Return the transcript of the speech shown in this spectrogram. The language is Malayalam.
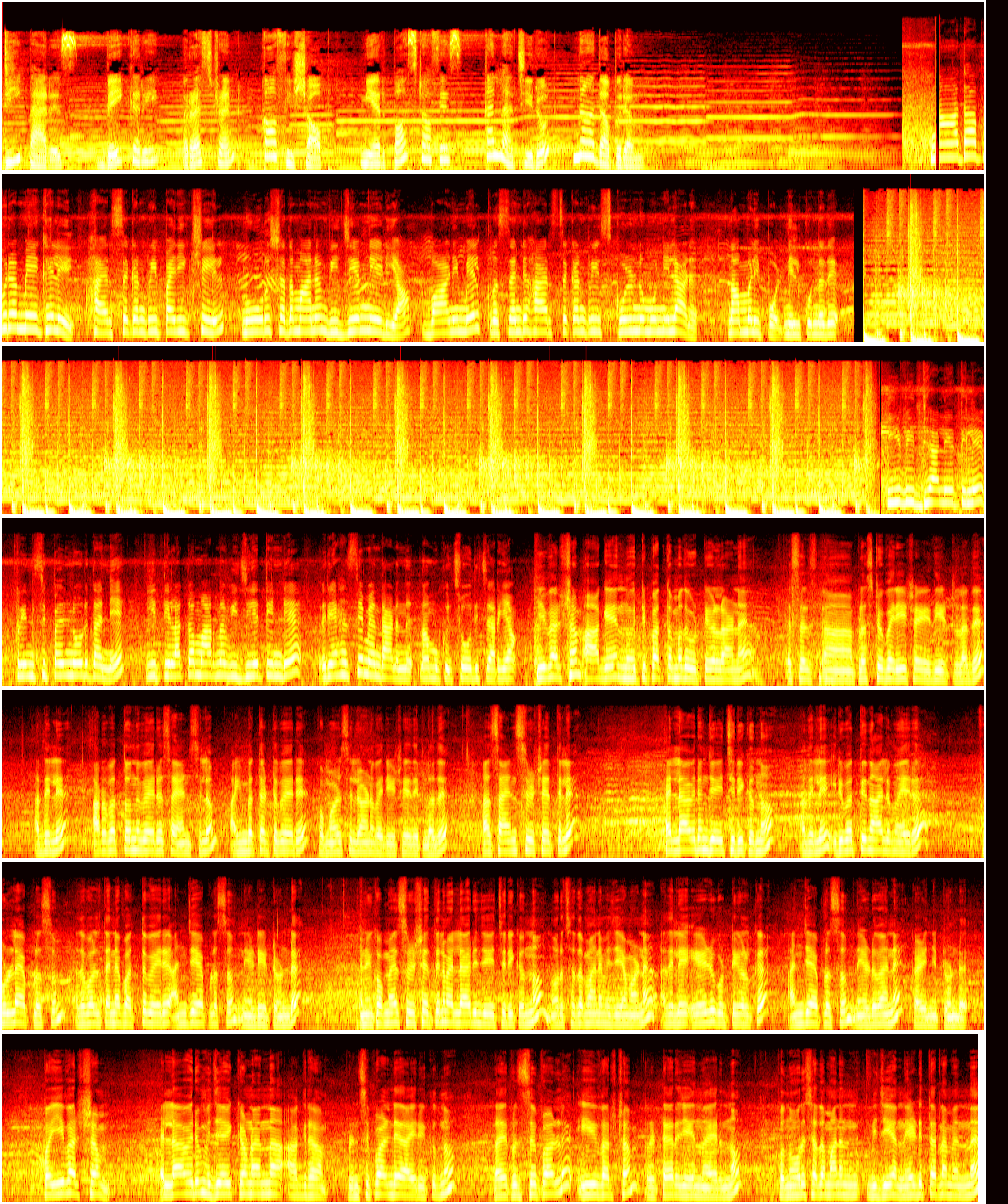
De Paris bakery restaurant coffee shop near post office Kallachi road Nadapuram. Nadapuram മേഖലയിൽ ഹയർ സെക്കൻഡറി പരീക്ഷയിൽ നൂറ് ശതമാനം വിജയം നേടിയ വാണിമേൽ ക്രിസന്റ് ഹയർ സെക്കൻഡറി സ്കൂളിന് മുന്നിലാണ് നമ്മളിപ്പോൾ നിൽക്കുന്നത്. വിദ്യാലയത്തിലെ പ്രിൻസിപ്പലിനോട് തന്നെ ഈ തിളക്കമാർന്ന വിജയത്തിന്റെ രഹസ്യം എന്താണെന്ന് നമുക്ക് ചോദിച്ചറിയാം. ഈ വർഷം ആകെ നൂറ്റി പത്തൊമ്പത് കുട്ടികളാണ് എസ് എസ് പ്ലസ് ടു പരീക്ഷ എഴുതിയിട്ടുള്ളത്. അതിൽ അറുപത്തൊന്ന് പേര് സയൻസിലും അമ്പത്തെട്ട് പേര് കൊമേഴ്സിലുമാണ് പരീക്ഷ എഴുതിയിട്ടുള്ളത്. ആ സയൻസ് വിഷയത്തിൽ എല്ലാവരും ജയിച്ചിരിക്കുന്നു. അതിൽ ഇരുപത്തിനാല് പേര് ഫുൾ എ പ്ലസും അതുപോലെ തന്നെ പത്ത് പേര് അഞ്ച് എ പ്ലസും നേടിയിട്ടുണ്ട്. ഇനി കൊമേഴ്സ് വിഷയത്തിലും എല്ലാവരും ജയിച്ചിരിക്കുന്നു. നൂറ് ശതമാനം വിജയമാണ്. അതിൽ ഏഴ് കുട്ടികൾക്ക് അഞ്ച് എ പ്ലസും നേടുവാൻ കഴിഞ്ഞിട്ടുണ്ട്. അപ്പോൾ ഈ വർഷം എല്ലാവരും വിജയിക്കണമെന്ന ആഗ്രഹം പ്രിൻസിപ്പാളിന്റെ ആയിരിക്കുന്നു അതായത് പ്രിൻസിപ്പാൾ ഈ വർഷം റിട്ടയർ ചെയ്യുന്നതായിരുന്നു. അപ്പോൾ നൂറ് ശതമാനം വിജയം നേടിത്തരണമെന്ന്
